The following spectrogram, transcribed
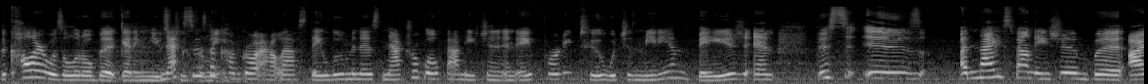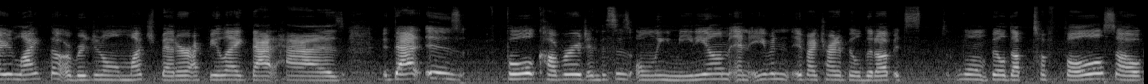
the color was a little bit getting used Next to Next is the CoverGirl Outlast Stay Luminous Natural Glow Foundation in A42 which is medium beige and this is a nice foundation but I like the original much better. I feel like that has that is full coverage and this is only medium and even if I try to build it up it's won't build up to full so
